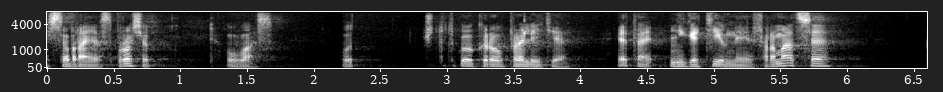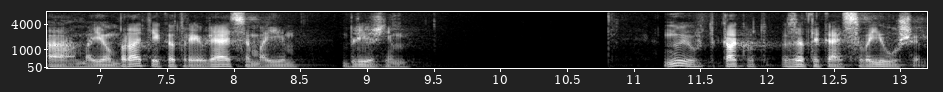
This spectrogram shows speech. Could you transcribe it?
собрание спросят – у вас. Вот что такое кровопролитие? Это негативная информация о моем брате, который является моим ближним. Ну и вот как вот затыкать свои уши.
